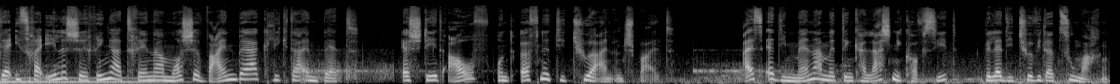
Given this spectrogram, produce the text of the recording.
Der israelische Ringertrainer Mosche Weinberg liegt da im Bett. Er steht auf und öffnet die Tür einen Spalt. Als er die Männer mit den Kalaschnikows sieht, will er die Tür wieder zumachen.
